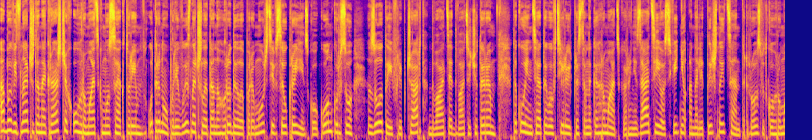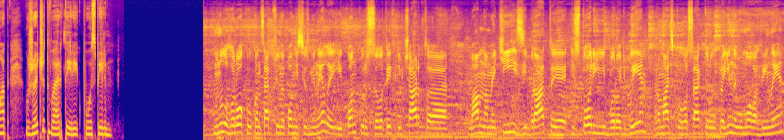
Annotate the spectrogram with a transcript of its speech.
Аби відзначити найкращих у громадському секторі, у Тернополі визначили та нагородили переможців всеукраїнського конкурсу Золотий фліпчарт 2024 Таку ініціативу втілюють представники громадської організації Освітньо-аналітичний центр розвитку громад вже четвертий рік поспіль. Минулого року концепцію ми повністю змінили, і конкурс Золотий фліпчарт е, мав на меті зібрати історії боротьби громадського сектору України в умовах війни.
